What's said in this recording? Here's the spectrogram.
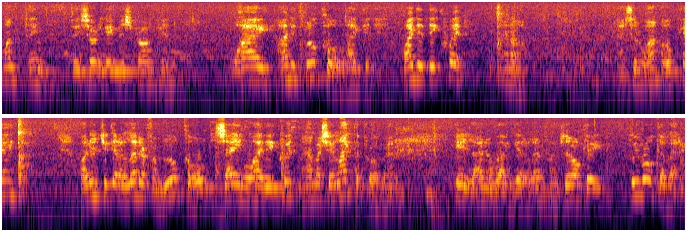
one thing they sort of gave me a strong hint. Why? How did Blue Coal like it? Why did they quit? You know. I said, well, okay. Why don't you get a letter from Blue Coal saying why they quit and how much they liked the program? He said, I know if I can get a letter from him. I said, okay. We wrote the letter.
